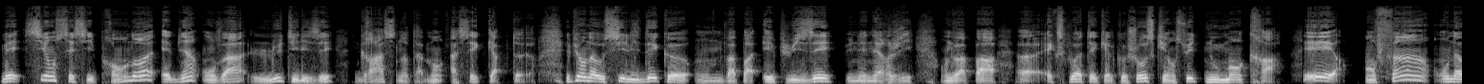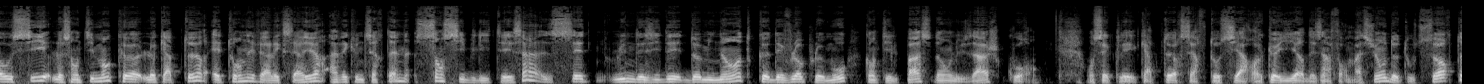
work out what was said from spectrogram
mais si on sait s'y prendre, eh bien on va l'utiliser grâce notamment à ces capteurs. Et puis on a aussi l'idée qu'on ne va pas épuiser une énergie, on ne va pas euh, exploiter quelque chose qui ensuite nous manquera. Et Enfin, on a aussi le sentiment que le capteur est tourné vers l'extérieur avec une certaine sensibilité. Ça, c'est l'une des idées dominantes que développe le mot quand il passe dans l'usage courant. On sait que les capteurs servent aussi à recueillir des informations de toutes sortes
